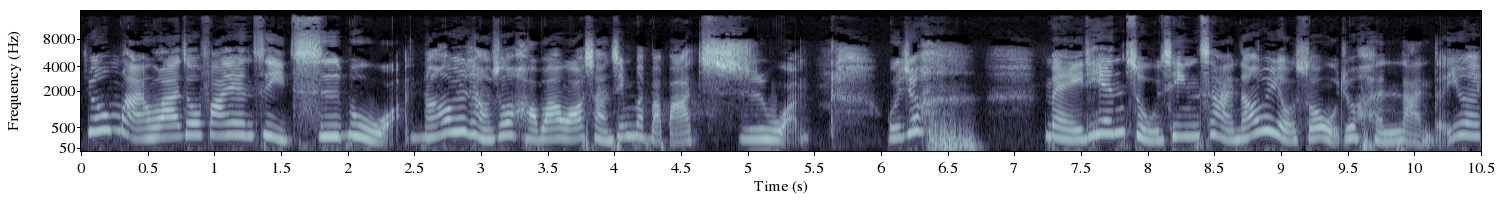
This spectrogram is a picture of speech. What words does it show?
就买回来之后，发现自己吃不完，然后就想说：“好吧，我要想尽办法把它吃完。”我就每天煮青菜，然后有时候我就很懒的，因为。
